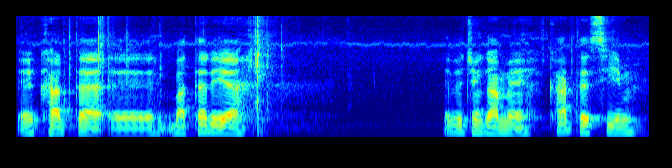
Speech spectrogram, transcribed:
e, kartę, baterię. Wyciągamy kartę SIM.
